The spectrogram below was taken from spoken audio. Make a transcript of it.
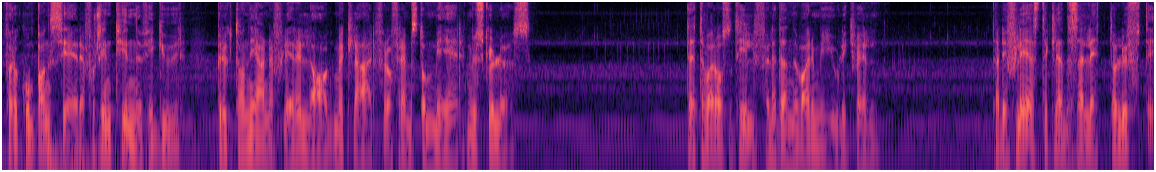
For å kompensere for sin tynne figur brukte han gjerne flere lag med klær for å fremstå mer muskuløs. Dette var også tilfellet denne varme julikvelden. Der de fleste kledde seg lett og luftig,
